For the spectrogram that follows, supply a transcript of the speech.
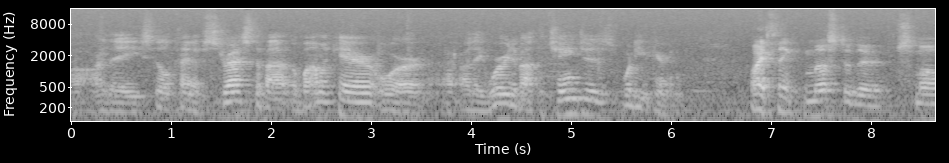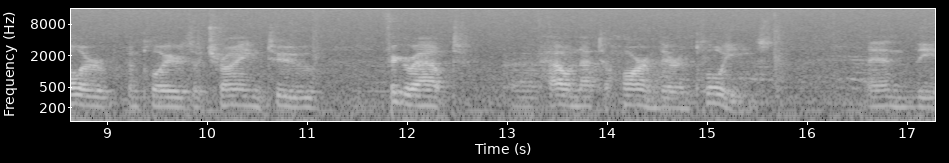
Are they still kind of stressed about Obamacare, or are they worried about the changes? What are you hearing? Well, I think most of the smaller employers are trying to figure out uh, how not to harm their employees. And the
